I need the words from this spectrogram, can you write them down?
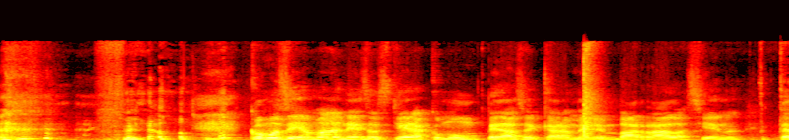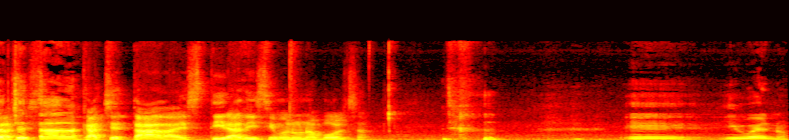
Pero ¿Cómo se llamaban esos? Que era como un pedazo de caramelo embarrado así en... Cachetada. Cachetada, estiradísimo en una bolsa. eh, y bueno.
